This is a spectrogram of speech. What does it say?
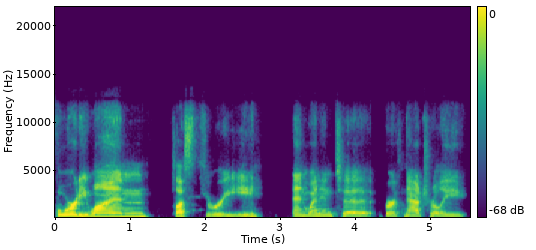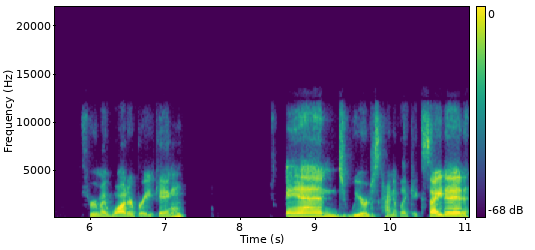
41 plus three and went into birth naturally through my water breaking. And we were just kind of like excited.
